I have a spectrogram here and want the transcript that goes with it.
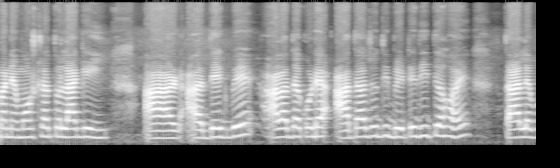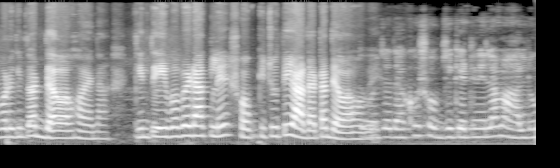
মানে মশলা তো লাগেই। আর দেখবে আলাদা করে আদা যদি বেটে দিতে হয় তাহলে পরে কিন্তু আর দেওয়া হয় না। কিন্তু এইভাবে রাখলে সব কিছুতেই আদাটা দেওয়া হবে। যে দেখো সবজি কেটে নিলাম আলু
